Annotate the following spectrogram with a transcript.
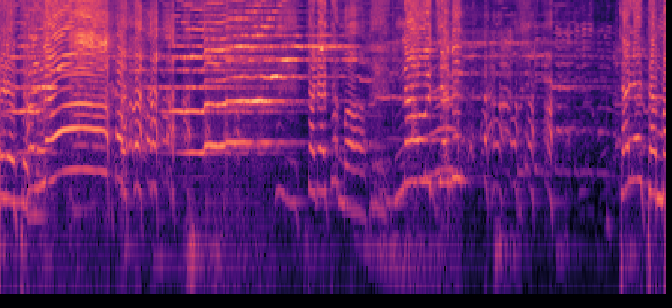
ತಡೆತಮ್ಮ. ತಡೆತಮ್ಮ. ನಾವು ಜಮೀನ್ ತಡೆತಮ್ಮ.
